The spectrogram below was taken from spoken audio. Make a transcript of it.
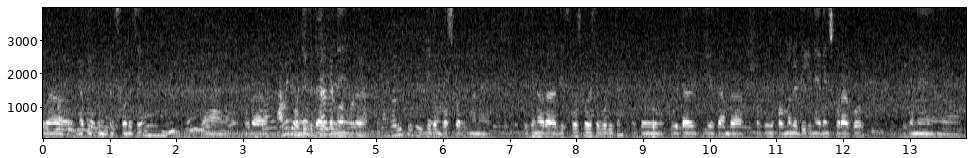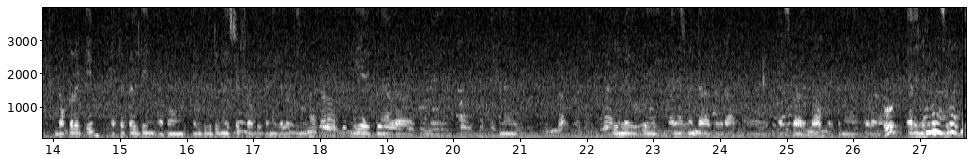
ওরা নাকি কনফিউজ করেছে। ওরা বডিটা এখানে ওরা ডিকম্পোজ করে মানে এখানে ওরা ডিসপোজ করেছে বডিটা। তো ওটার ইয়েতে আমরা সব কিছু ফর্মালিটি এখানে অ্যারেঞ্জ করার পর এখানে ডক্টরের টিম এফএসএল টিম এবং এক্সিকিউটিভ মিনিস্টার সব এখানে গেল টিম গিয়ে এখানে আমরা মানে এখানে টিমের যে অ্যারেঞ্জমেন্টটা আছে ওরা অ্যাজ এখানে ওরা অ্যারেঞ্জমেন্ট করছে।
